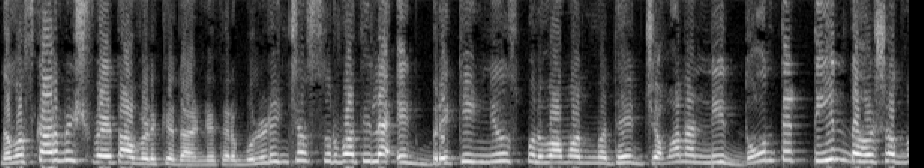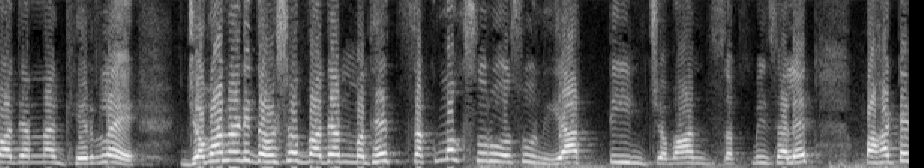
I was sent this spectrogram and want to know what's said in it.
नमस्कार मी श्वेता वडके दांडेकर. बुलेटिनच्या सुरुवातीला एक ब्रेकिंग न्यूज पुलवामामध्ये जवानांनी दोन ते तीन दहशतवाद्यांना घेरलंय. जवान आणि दहशतवाद्यांमध्ये चकमक सुरू असून यात तीन जवान जखमी झालेत. पहाटे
